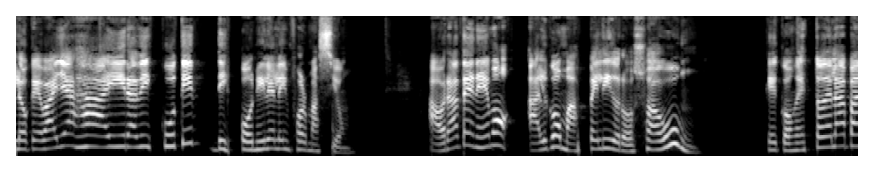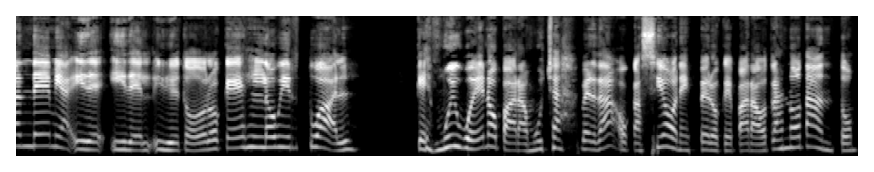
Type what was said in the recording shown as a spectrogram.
lo que vayas a ir a discutir, disponible la información. Ahora tenemos algo más peligroso aún que con esto de la pandemia y de, y de, todo lo que es lo virtual, que es muy bueno para muchas, ¿verdad?, ocasiones, pero que para otras no tanto,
